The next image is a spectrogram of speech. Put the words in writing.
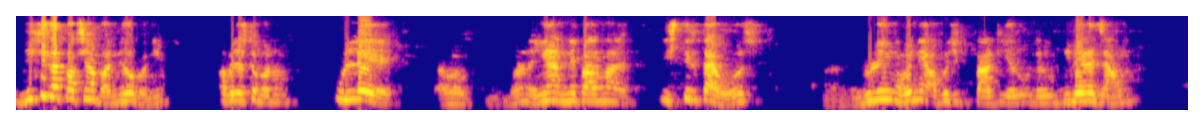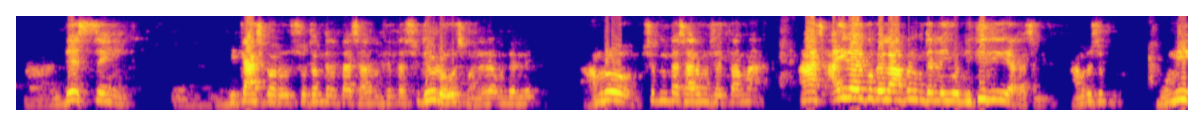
नीतिगत पक्षमा भन्ने हो भने अब जस्तो भनौँ उसले अब भनौँ न यहाँ नेपालमा स्थिरता होस् रुलिङ हो नि अपोजिट पार्टीहरू उनीहरू मिलेर जाउन्। देश चाहिँ विकास गरोस् स्वतन्त्रता सार्वभौमिकता सुदृढ होस् भनेर उनीहरूले हाम्रो स्वतन्त्रता सार्वभौमिकतामा आँच आइरहेको बेलामा पनि उनीहरूले यो नीति लिइरहेका छन्। हाम्रो भूमि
